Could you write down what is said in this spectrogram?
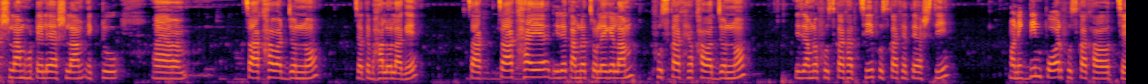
আসলাম, হোটেলে আসলাম একটু চা খাওয়ার জন্য যাতে ভালো লাগে। চা চা খাইয়ে ডিরেক্ট আমরা চলে গেলাম ফুচকা খাওয়ার জন্য। এই যে আমরা ফুচকা খাচ্ছি, ফুচকা খেতে আসছি। অনেক দিন পর ফুচকা খাওয়া হচ্ছে।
